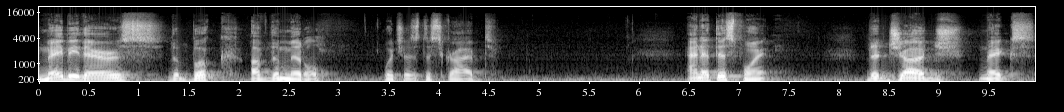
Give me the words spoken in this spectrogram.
Maybe there's the book of the middle, which is described. And at this point, the judge makes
